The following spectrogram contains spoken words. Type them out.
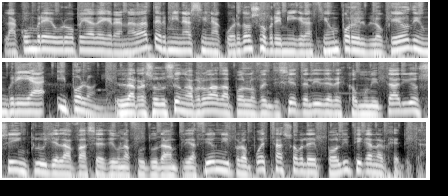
La cumbre europea de Granada termina sin acuerdo sobre migración por el bloqueo de Hungría y Polonia. La resolución aprobada por los 27 líderes comunitarios sí incluye las bases de una futura ampliación y propuestas sobre política energética.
